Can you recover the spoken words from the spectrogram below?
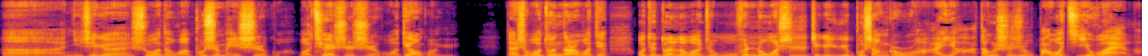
啊，你这个说的我不是没试过，我确实试过，我钓过鱼。但是我蹲那儿，我就，我就蹲了我这五分钟，我是这个鱼不上钩啊！哎呀，当时就把我急坏了，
